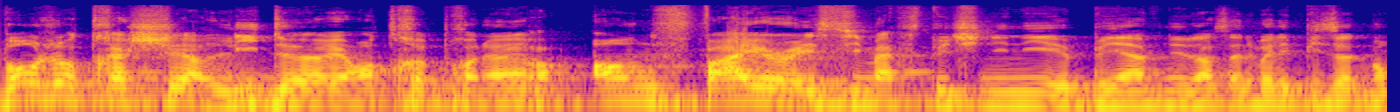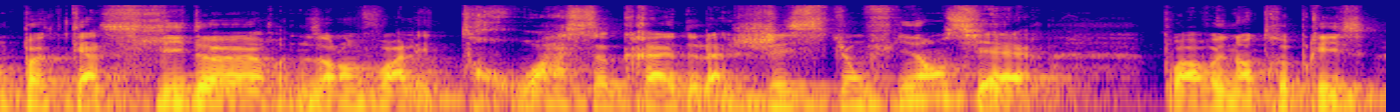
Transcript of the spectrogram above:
Bonjour très chers leaders et entrepreneurs on fire, ici Max Puccinini et bienvenue dans un nouvel épisode de mon podcast Leader. Nous allons voir les trois secrets de la gestion financière pour avoir une entreprise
